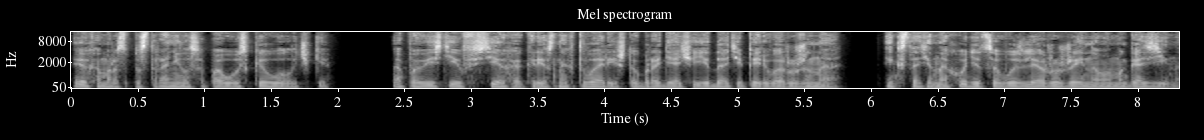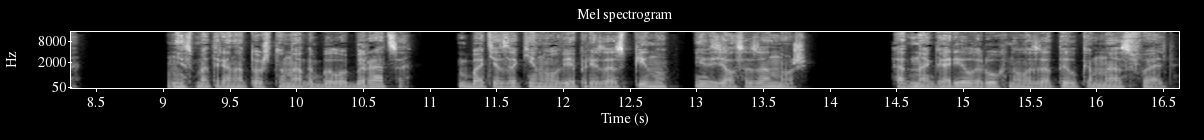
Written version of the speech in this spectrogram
эхом распространился по узкой улочке, оповестив всех окрестных тварей, что бродячая еда теперь вооружена и, кстати, находится возле оружейного магазина. Несмотря на то, что надо было убираться, батя закинул вепри за спину и взялся за нож. Одна горела рухнула затылком на асфальт,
